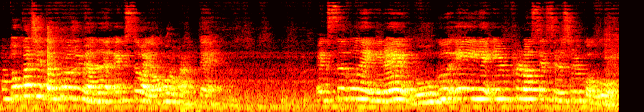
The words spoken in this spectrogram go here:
그럼 똑같이 일단 풀어주면은 x가 0으로 갈 때, x분의 1에 로그 a의 1 플러스 x를 쓸 거고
